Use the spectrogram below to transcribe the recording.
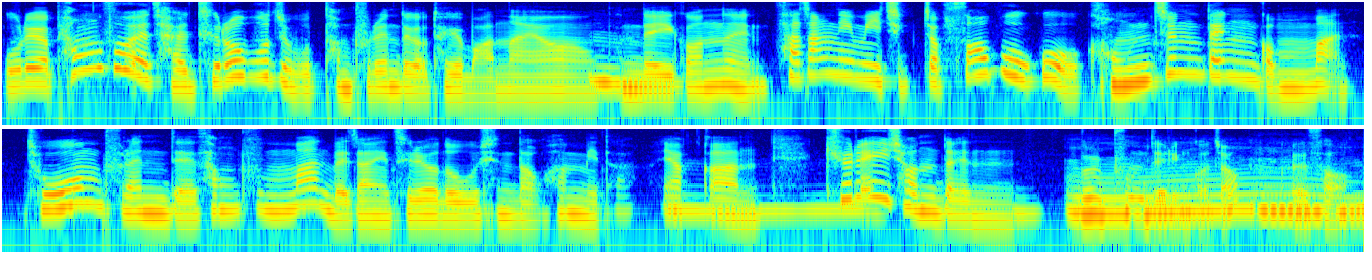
우리가 평소에 잘 들어보지 못한 브랜드가 되게 많아요. 음. 근데 이거는 사장님이 직접 써보고 검증된 것만 좋은 브랜드의 상품만 매장에 들여놓으신다고 합니다. 약간 음. curation된 물품들인 거죠. 음. 그래서 음.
